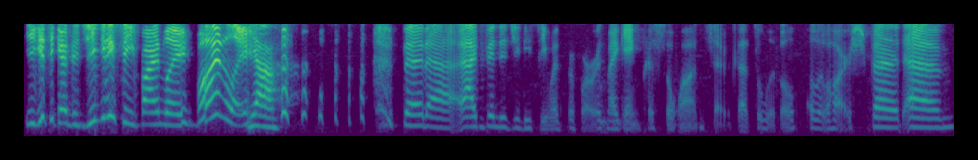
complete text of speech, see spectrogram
you get to go to GDC finally, finally. Yeah. that uh, I've been to GDC once before with my game Crystal Lawn, so that's a little a little harsh. But um,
